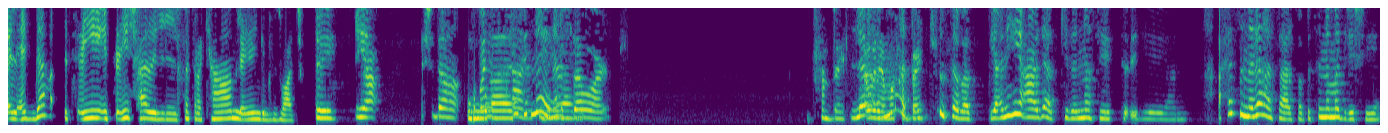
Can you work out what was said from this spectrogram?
العدة تعي تعيش هذه الفترة كاملة لين قبل الزواج. إيه يا إيش ليه إني يعني؟ حبيت. لا أبدا ما أدري حبيت. شو السبب. يعني هي عادات كذا الناس يت... يعني أحس إن لها سالفة بس إنه ما أدري إيش هي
